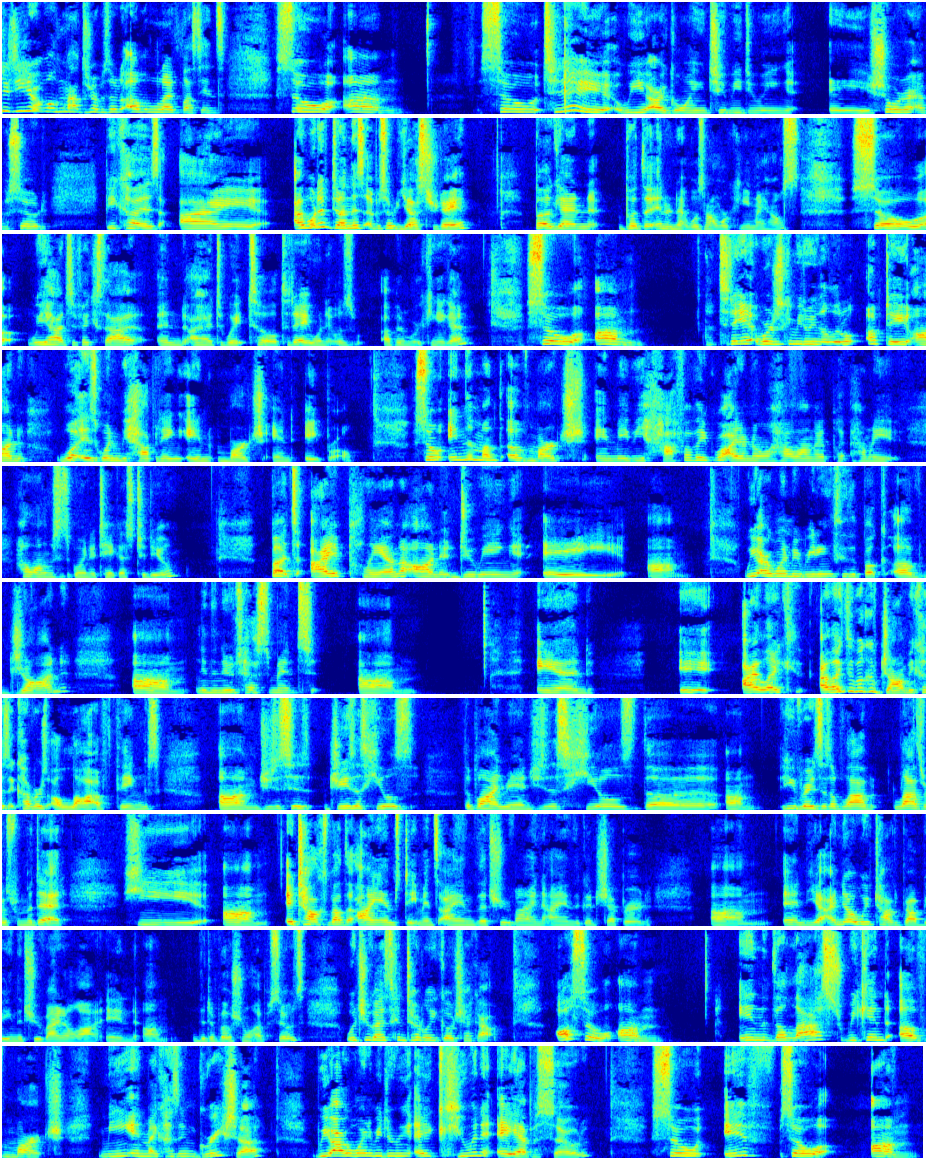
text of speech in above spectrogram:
it's here. Welcome back to another episode of Life Lessons. So, um, so today we are going to be doing a shorter episode because I I would have done this episode yesterday, but again, but the internet was not working in my house. So we had to fix that and I had to wait till today when it was up and working again. So, um today we're just going to be doing a little update on what is going to be happening in March and April. So in the month of March and maybe half of April, I don't know how long I put how many how long this is going to take us to do. But I plan on doing a um we are going to be reading through the book of John um in the New Testament um and it I like I like the book of John because it covers a lot of things. Um, Jesus is Jesus heals the blind man. Jesus heals the um, he raises up Lazarus from the dead. He um, it talks about the I am statements. I am the true vine. I am the good shepherd. Um, and yeah, I know we've talked about being the true vine a lot in um, the devotional episodes, which you guys can totally go check out. Also, um, in the last weekend of March, me and my cousin Gracia, we are going to be doing a Q&A episode. So if so um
